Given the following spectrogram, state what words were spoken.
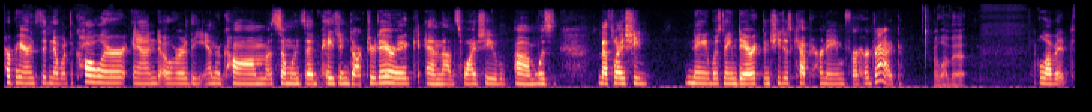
her parents didn't know what to call her. And over the intercom, someone said, paging Dr. Derrick. And that's why she um, was, that's why she name was named Derrick. And she just kept her name for her drag. I love it. I Love it.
